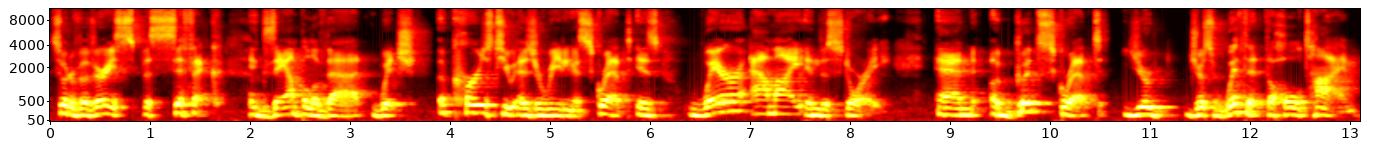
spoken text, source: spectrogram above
sort of a very specific example of that, which occurs to you as you're reading a script. Is where am I in the story? And a good script, you're just with it the whole time.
